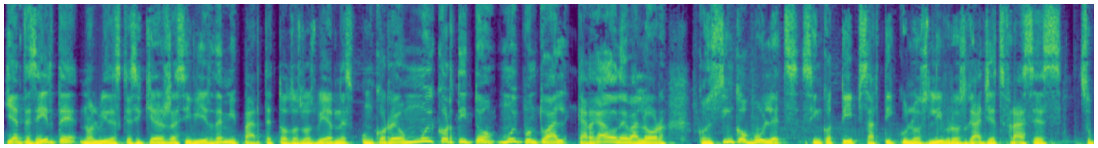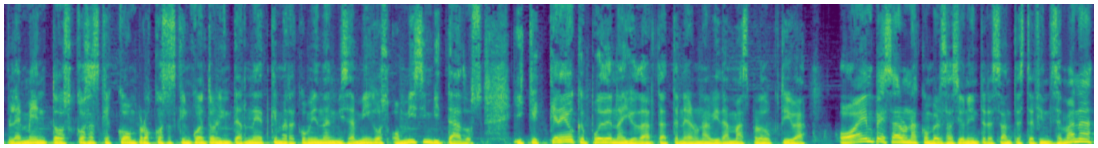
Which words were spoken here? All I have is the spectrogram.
Y antes de irte, no olvides que si quieres recibir de mi parte todos los viernes un correo muy cortito, muy puntual, cargado de valor, con cinco bullets, cinco tips, artículos, libros, gadgets, frases, suplementos, cosas que compro, cosas que encuentro en internet que me recomiendan mis amigos o mis invitados y que creo que pueden ayudarte a tener una vida más productiva o a empezar una conversación interesante este fin de semana,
